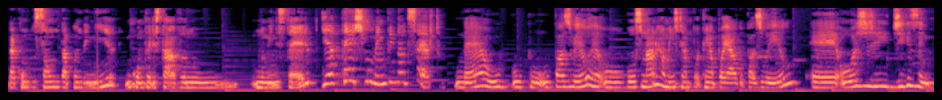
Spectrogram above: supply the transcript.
da condução da pandemia enquanto ele estava no, no ministério. E até este momento tem dado certo, né? O, o, o Pazuello, o Bolsonaro realmente tem, tem apoiado o Pazuello. É, hoje dizem,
